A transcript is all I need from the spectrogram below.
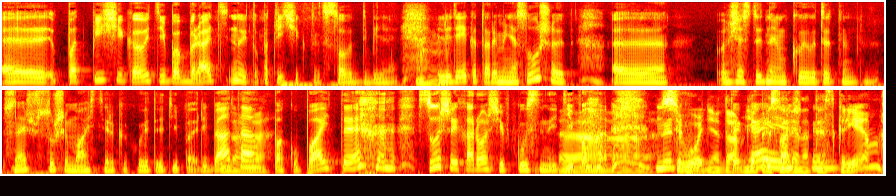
е, подписчиков, типа, брать, ну, и то подписчик, это слово дебильное, людей, которые меня слушают, э, Вообще стыдно им какой-то, знаешь, суши-мастер какой-то, типа, ребята, Да-да. покупайте, суши хороший, вкусный, типа. А, Ну, Сегодня, да, мне прислали на тест крем.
